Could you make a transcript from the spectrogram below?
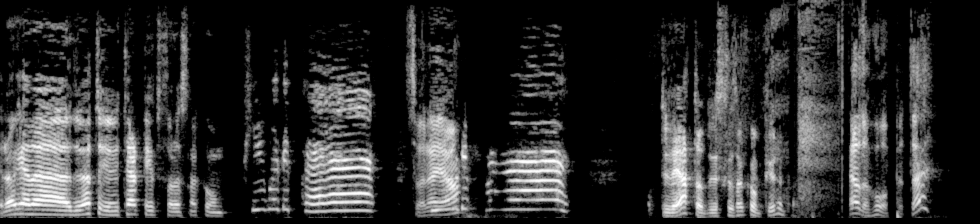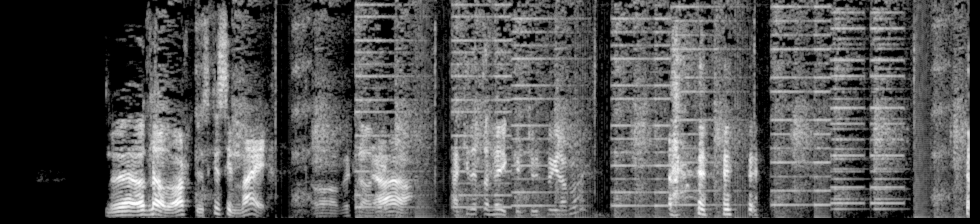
I dag er det Du vet du er invitert hit for å snakke om PewDiePie. Svaret er ja. Du vet at du skal snakke om PewDiePie? Jeg hadde håpet det. Du ødela jo alt. Du skulle si nei. Å, beklager. Ja, ja. Er ikke dette høykulturprogrammet?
